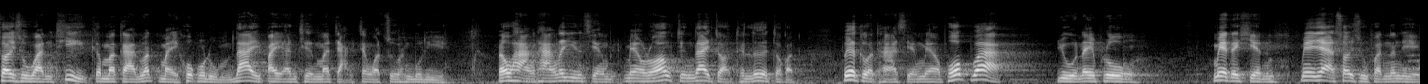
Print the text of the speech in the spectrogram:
สร้อยสุวรรณที่กรรมการวัดใหม่โคกมรุมได้ไปอัญเชิญมาจากจังหวัดสุพรรณบุรีระหว่างทางได้ยินเสียงแมวร้องจึงได้จอดเทเลอร์จอดเพื่อตรวจหาเสียงแมวพบว่าอยู่ในโพรงแม่ตะเคียนแม่ย่าสร้อยสุพรรณนั่นเอง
